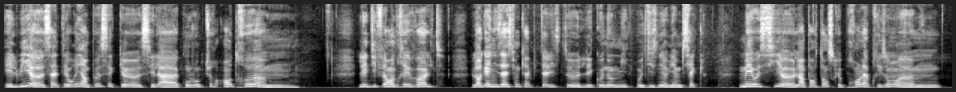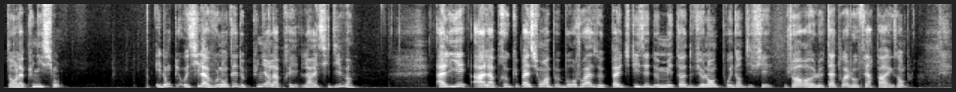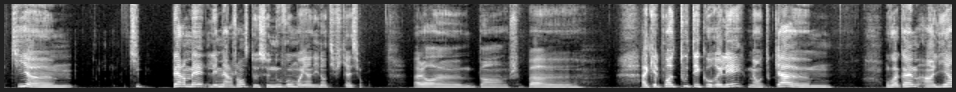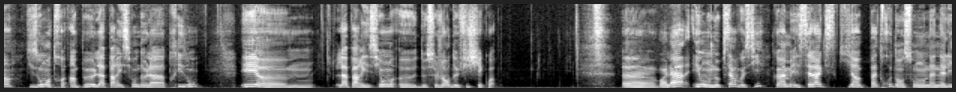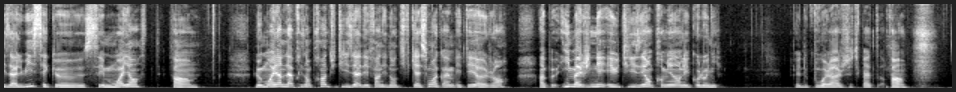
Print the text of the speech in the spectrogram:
Et lui, sa théorie un peu, c'est que c'est la conjoncture entre les différentes révoltes, l'organisation capitaliste de l'économie au XIXe siècle, mais aussi euh, l'importance que prend la prison euh, dans la punition, et donc aussi la volonté de punir la, récidive, alliée à la préoccupation un peu bourgeoise de ne pas utiliser de méthodes violentes pour identifier, genre euh, le tatouage au fer par exemple, qui, qui permet l'émergence de ce nouveau moyen d'identification. Alors, ben, je sais pas à quel point tout est corrélé, mais en tout cas, euh, on voit quand même un lien, disons, entre un peu l'apparition de la prison et euh, l'apparition euh, de ce genre de fichier, quoi. voilà, et on observe aussi quand même, et c'est là ce qui a pas trop dans son analyse à lui, c'est que ces moyens, enfin, le moyen de la prise empreinte utilisé à des fins d'identification a quand même été genre un peu imaginé et utilisé en premier dans les colonies. Et du coup, voilà, je sais pas, enfin,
